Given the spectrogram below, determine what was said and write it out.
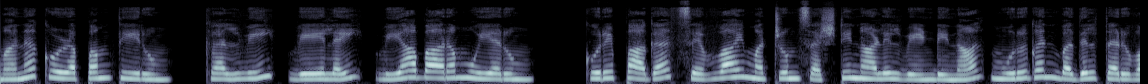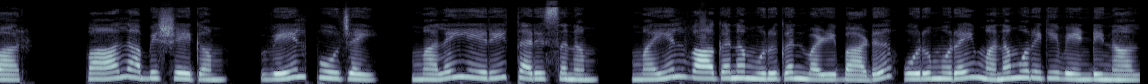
மனக்குழப்பம் தீரும். கல்வி வேலை வியாபாரம் உயரும். குறிப்பாக செவ்வாய் மற்றும் சஷ்டி நாளில் வேண்டினால் முருகன் பதில் தருவார். பால் அபிஷேகம் வேல் பூஜை மலையேறி தரிசனம் மயில் வாகன முருகன் வழிபாடு ஒருமுறை மனமுருகி வேண்டினால்.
